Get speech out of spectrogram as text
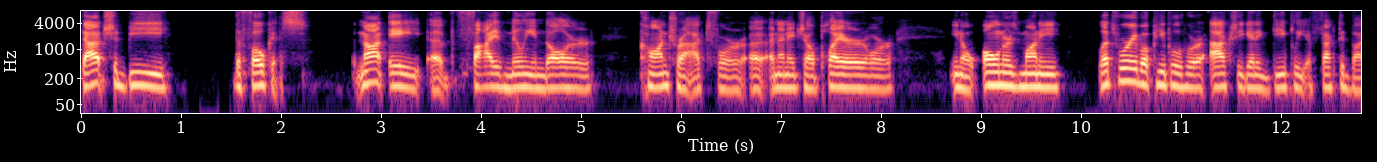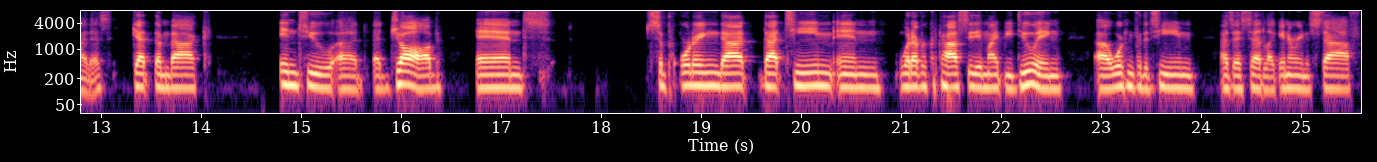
that should be the focus, not a, a five million dollar contract for a, an NHL player or you know owners' money. Let's worry about people who are actually getting deeply affected by this. Get them back into a, a job and supporting that that team in whatever capacity they might be doing, uh, working for the team, as I said, like in arena staff.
